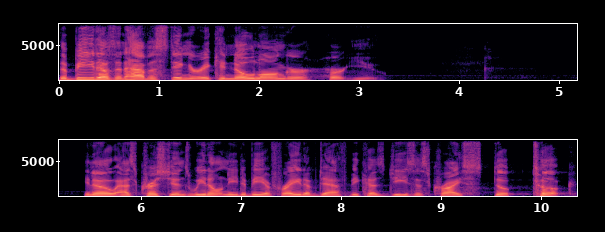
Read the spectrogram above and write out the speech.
The bee doesn't have a stinger, it can no longer hurt you. You know, as Christians, we don't need to be afraid of death because Jesus Christ took, took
